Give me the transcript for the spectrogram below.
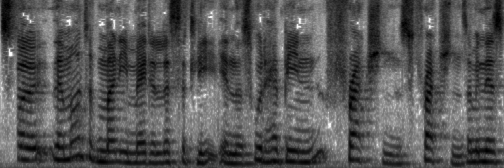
So the amount of money made illicitly in this would have been fractions, fractions. I mean, there's,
